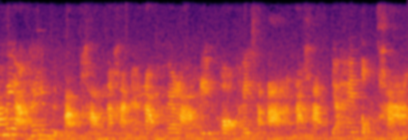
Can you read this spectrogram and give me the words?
ถ้าไม่อยากให้ริมฝีปากค้ำนะคะ แนะนำให้ล้างลิปออกให้สะอาดนะคะ อย่าให้ตกค้าง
